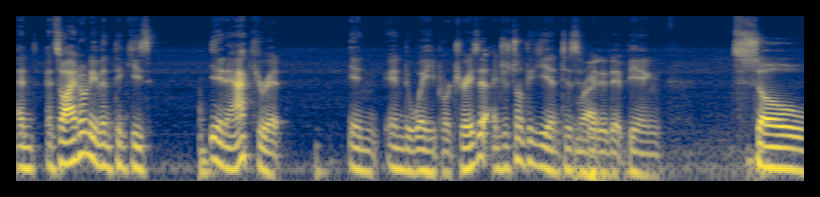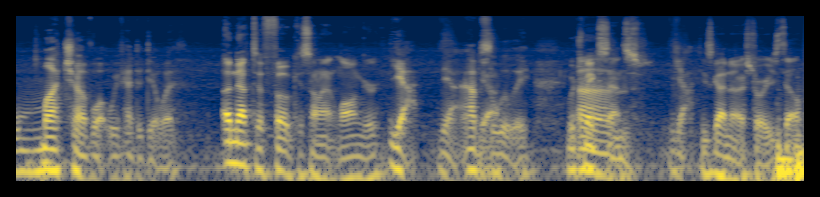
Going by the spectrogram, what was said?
and and so I don't even think he's inaccurate in in the way he portrays it. I just don't think he anticipated it being so much of what we've had to deal with. Enough to focus on it longer, Yeah, yeah, absolutely. which makes Um, sense. Yeah, He's got another story to tell.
